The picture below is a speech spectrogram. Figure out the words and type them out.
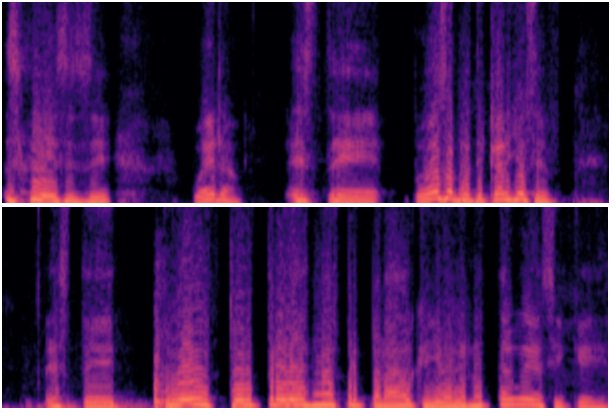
Sí, sí, sí. Bueno, este, pues vamos a platicar, Joseph. Este, tú, tú traías más preparado que yo la nota, güey, así que.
